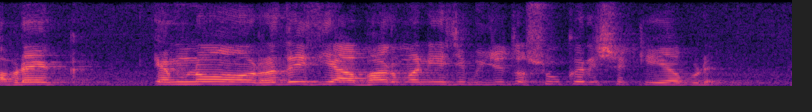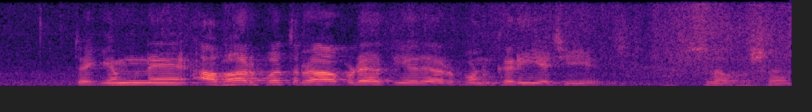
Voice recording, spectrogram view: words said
આપણે એક એમનો હૃદયથી આભાર માનીએ છીએ. બીજું તો શું કરી શકીએ આપણે? તો એમને આભાર પત્ર આપણે અત્યારે અર્પણ કરીએ છીએ. લાવો સર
